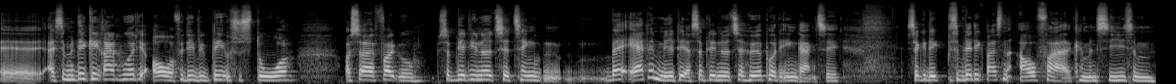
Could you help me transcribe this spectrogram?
ja. Øh, altså, men det gik ret hurtigt over, fordi vi blev jo så store. Og så er folk jo, så bliver de nødt til at tænke, hvad er det med det? Og så bliver de nødt til at høre på det en gang til. Så, kan det så bliver det ikke bare sådan affejet, kan man sige. Som,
